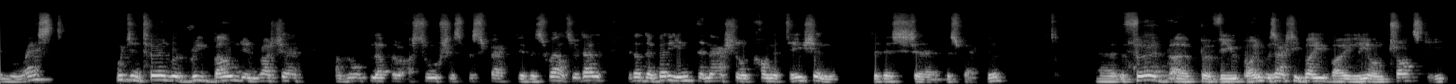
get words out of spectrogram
in the West, which in turn would rebound in Russia and open up a, a socialist perspective as well. So it had, it had a very international connotation to this uh, perspective. Uh, the third uh, viewpoint was actually by, by Leon Trotsky,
